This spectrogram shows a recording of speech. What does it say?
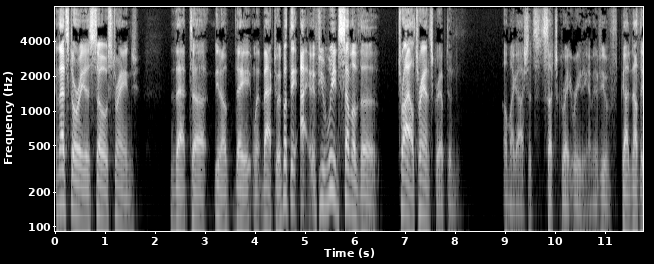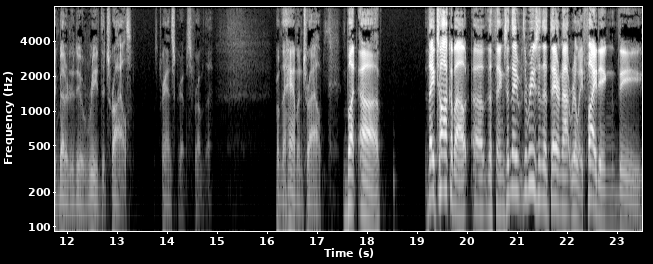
And that story is so strange that uh, you know they went back to it. But the, I, if you read some of the trial transcript, and oh my gosh, it's such great reading. I mean, if you've got nothing better to do, read the trials transcripts from the from the Hammond trial. But uh, they talk about uh, the things, and they the reason that they are not really fighting the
